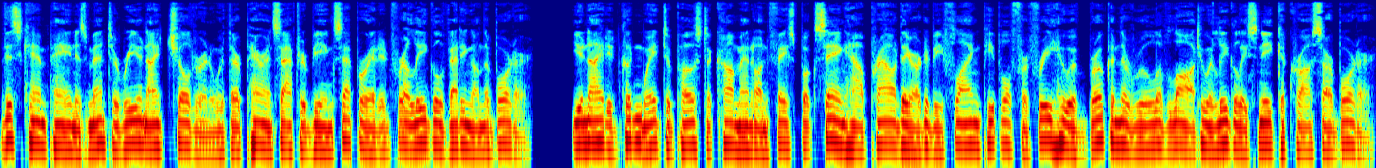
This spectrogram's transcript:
this campaign is meant to reunite children with their parents after being separated for illegal vetting on the border. United couldn't wait to post a comment on Facebook saying how proud they are to be flying people for free who have broken the rule of law to illegally sneak across our border.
